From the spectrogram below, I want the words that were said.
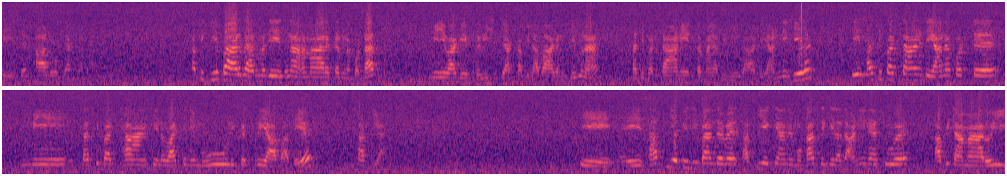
විශේෂ ආලෝකයක් ලබනවා. අපි ගිය පාර ධර්ම දේශනා හමාර කරනකොටත් මේ වගේ ප්‍රවිෂ්ටයක් අපි ලබාගෙන තිබුණා. සතිපට්ඨානයේ තමයි අපි මේ ගාට යන්නේ කියලා. ඒ සතිපට්ඨානට යනකොට මේ සතිපට්ඨාන කියන වචනේ මූලික ක්‍රියාපදය සතියයි. ඒ ඒ සත්‍ය පිළිබඳව සත්‍ය කියන්නේ මොකක්ද කියලා දන්නේ නැතුව අපිට අමාරුයි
